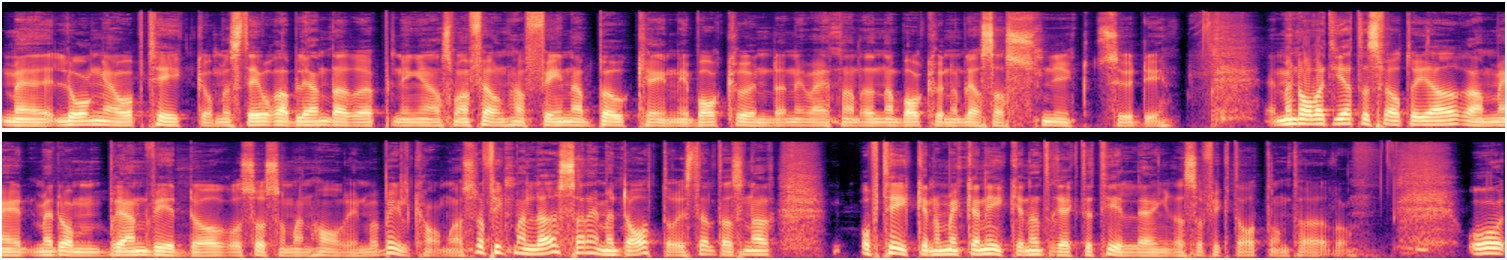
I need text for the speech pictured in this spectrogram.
med långa optiker med stora bländaröppningar så man får den här fina bokeyn i bakgrunden, ni vet när, när bakgrunden blir så här snyggt suddig. Men det har varit jättesvårt att göra med, med de brännvidder och så som man har i en mobilkamera. Så då fick man lösa det med dator istället. Alltså när optiken och mekaniken inte räckte till längre så fick datorn ta över. Och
